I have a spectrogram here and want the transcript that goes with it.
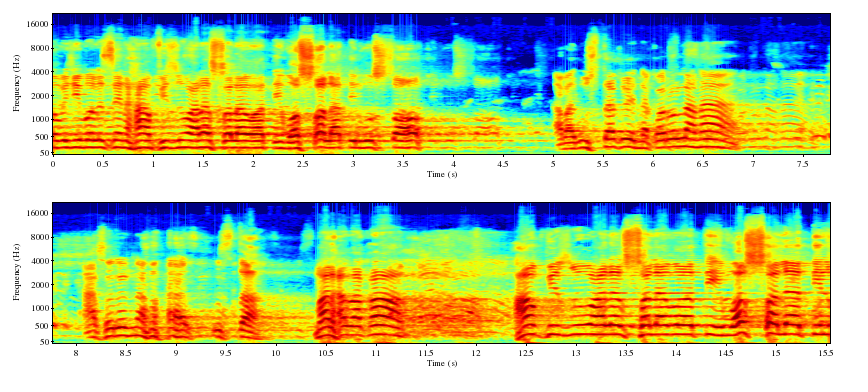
নবীজি বলেছেন, হাফিজু আলা সলাওয়াতি ওয়াসসালাতিল উস্তা। আবার উস্তা কই না, করল না আসরের নামাজ, উস্তা। মারহাবা কর হাফিজু আলা সলাওয়াতি ওয়াসসালাতিল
